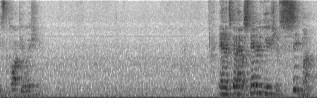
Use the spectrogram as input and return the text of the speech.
is the population. And it's going to have a standard deviation of sigma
